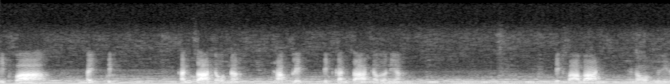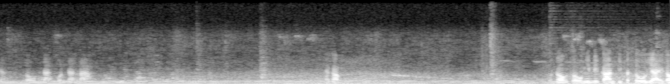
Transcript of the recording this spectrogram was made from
ติดฝ้าให้ยติดกันศาสตร์ครับผมนะถักเหล็กติดกันศาสตร์ครับตัวเนี้ยติดฝาบ้านนะครับผมตัวนี้นะแล้วผมด้านบนด้านล่างนะครับส่วนห้องโถงยังมีการปิดประตูใหญ่ก็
